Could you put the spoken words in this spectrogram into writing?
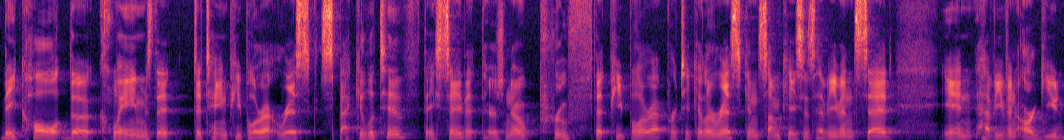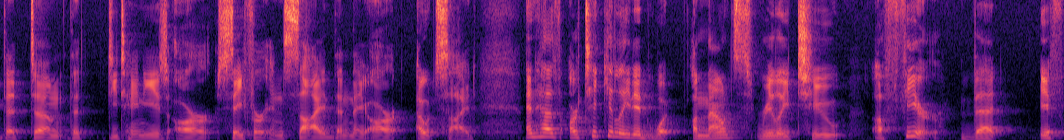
they call the claims that detained people are at risk speculative. They say that there's no proof that people are at particular risk. In some cases, have even said, in have even argued that um, that detainees are safer inside than they are outside, and have articulated what amounts really to a fear that if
